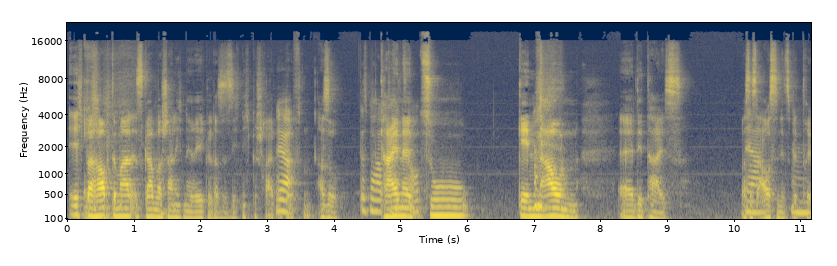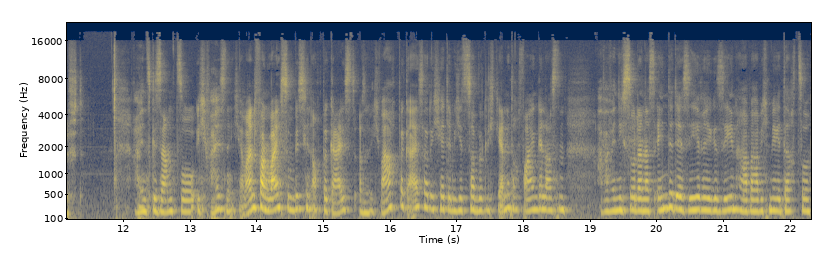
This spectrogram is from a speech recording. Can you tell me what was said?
Ich behaupte mal, es gab wahrscheinlich eine Regel, dass sie sich nicht beschreiben Ja. durften. Also Das ich keine zu genauen äh, Details, was das Ja. Mhm. Außen jetzt betrifft. Aber insgesamt so, ich weiß nicht. Am Anfang war ich so ein bisschen auch begeistert. Also ich war auch begeistert. Ich hätte mich jetzt da wirklich gerne drauf eingelassen. Aber wenn ich so dann das Ende der Serie gesehen habe, habe ich mir gedacht so,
